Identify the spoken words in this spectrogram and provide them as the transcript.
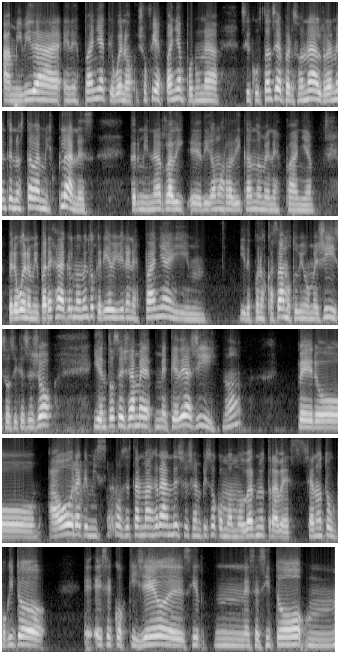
a mi vida en España, que bueno, yo fui a España por una circunstancia personal, realmente no estaba en mis planes terminar, eh, digamos, radicándome en España. Pero bueno, mi pareja de aquel momento quería vivir en España y, después nos casamos, tuvimos mellizos y qué sé yo, y entonces ya me, me quedé allí, ¿no? Pero ahora que mis hijos están más grandes, yo ya empiezo como a moverme otra vez, ya noto un poquito e-, ese cosquilleo de decir, mm, necesito mm,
